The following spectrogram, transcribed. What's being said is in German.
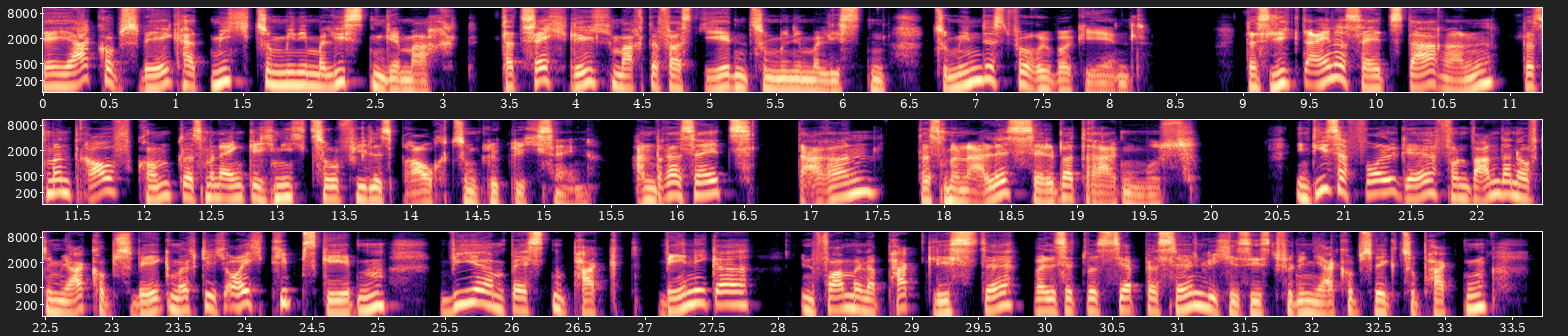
Der Jakobsweg hat mich zum Minimalisten gemacht. Tatsächlich macht er fast jeden zum Minimalisten, zumindest vorübergehend. Das liegt einerseits daran, dass man draufkommt, dass man eigentlich nicht so vieles braucht zum Glücklichsein. Andererseits daran, dass man alles selber tragen muss. In dieser Folge von Wandern auf dem Jakobsweg möchte ich euch Tipps geben, wie ihr am besten packt. Weniger in Form einer Packliste, weil es etwas sehr Persönliches ist, für den Jakobsweg zu packen,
